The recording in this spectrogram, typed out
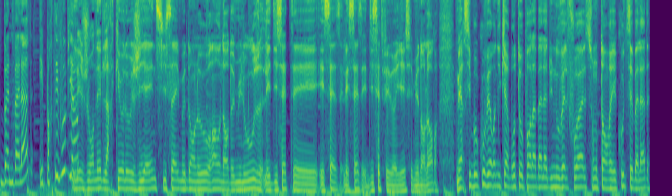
Bonne balade et portez-vous bien. Les journées de l'archéologie à Ensisheim dans le Haut-Rhin au nord de Mulhouse, les 17 et 16, les 16 et 17 février, c'est mieux dans l'ordre. Merci beaucoup Véronique Herbreteau pour la balade une nouvelle fois. Elles sont en réécoute ces balades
